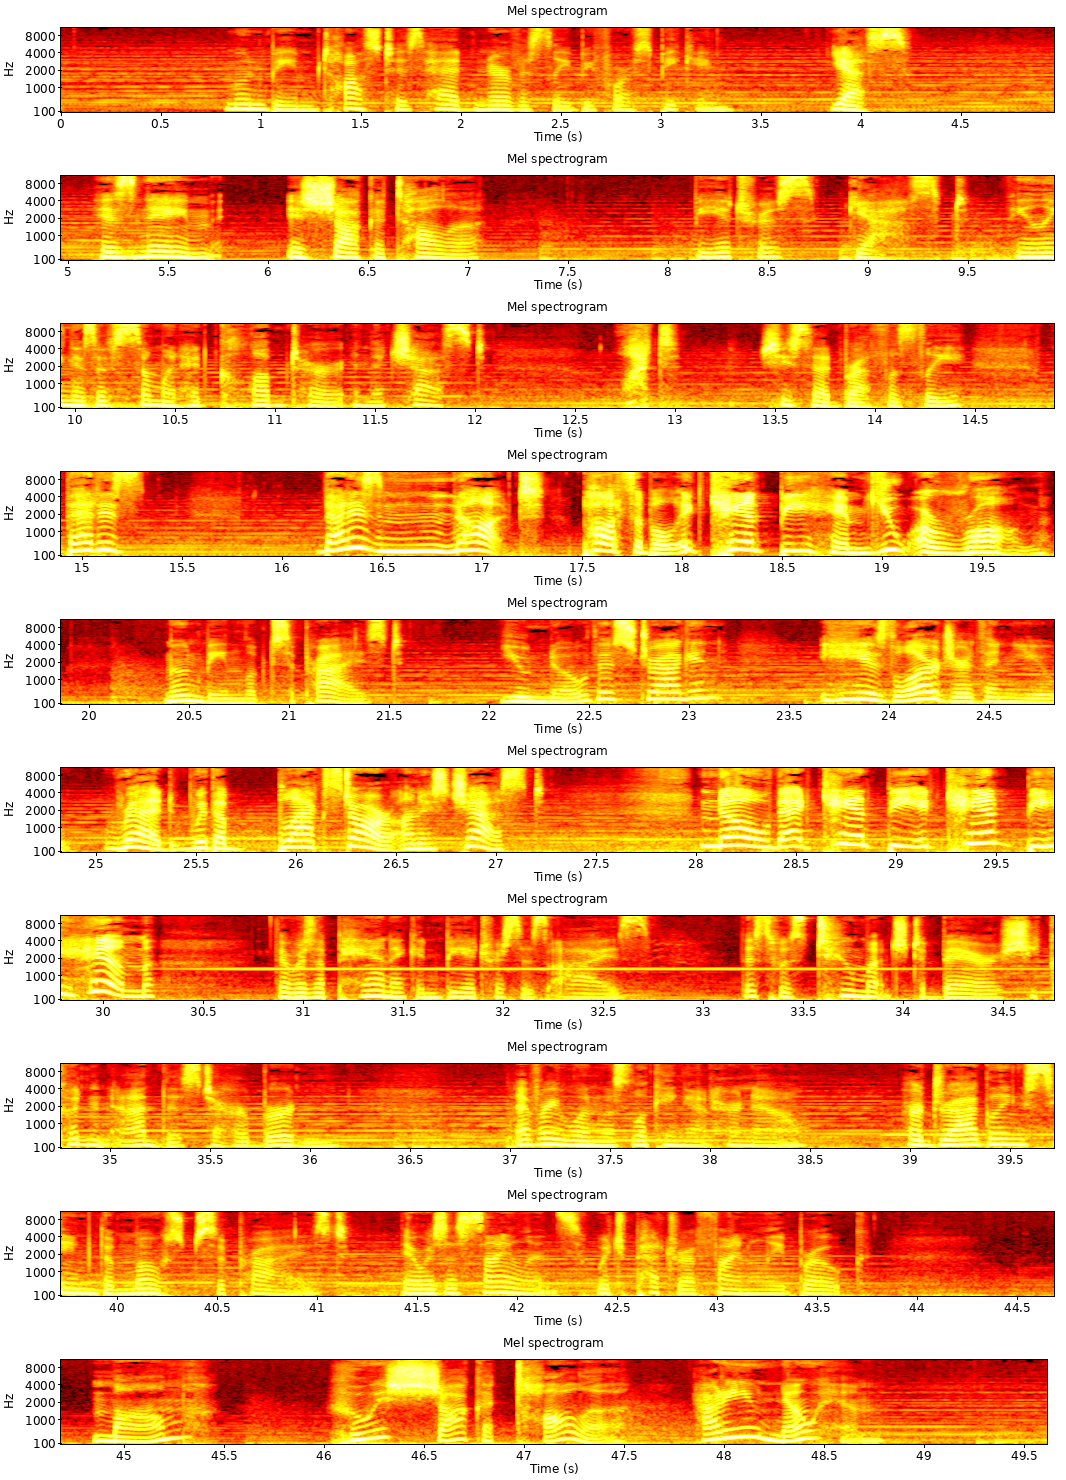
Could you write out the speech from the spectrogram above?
Moonbeam tossed his head nervously before speaking. Yes, his name is Shakatala. Beatrice gasped, feeling as if someone had clubbed her in the chest. What? she said breathlessly. That is. That is not possible. It can't be him. You are wrong. Moonbeam looked surprised. You know this dragon? He is larger than you, red, with a black star on his chest. No, that can't be. It can't be him. There was a panic in Beatrice's eyes. This was too much to bear. She couldn't add this to her burden. Everyone was looking at her now. Her draglings seemed the most surprised. There was a silence, which Petra finally broke. Mom? Who is Shakatala? How do you know him?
